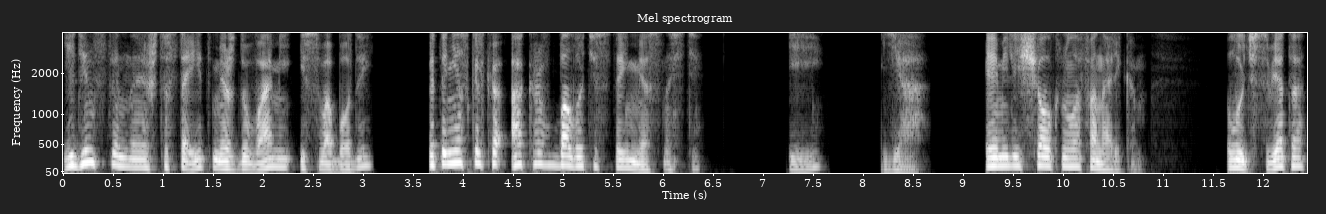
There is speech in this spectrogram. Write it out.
Единственное, что стоит между вами и свободой, это несколько акров болотистой местности. И я. Эмили щелкнула фонариком. Луч света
